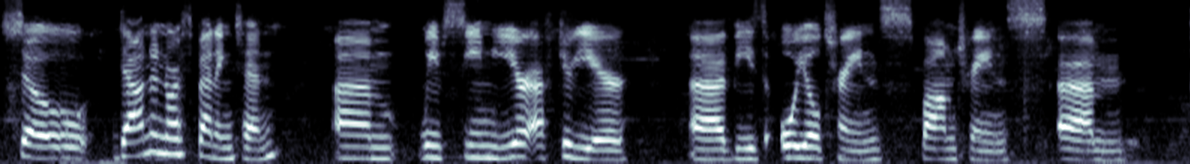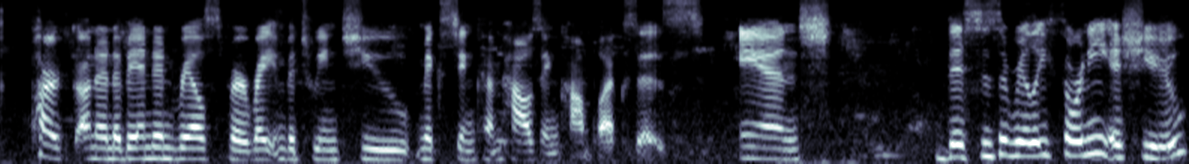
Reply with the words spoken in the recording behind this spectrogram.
so down in North Bennington, um, we've seen year after year uh, these oil trains, bomb trains, um, on an abandoned rail spur right in between two mixed income housing complexes. And this is a really thorny issue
